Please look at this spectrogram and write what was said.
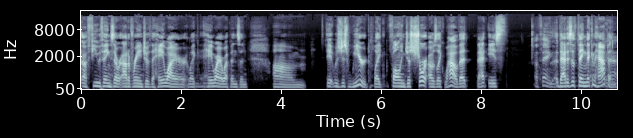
a few things that were out of range of the haywire like Mhm. haywire weapons and um it was just weird like falling just short i was like wow that that is A thing. that is a thing that can happen Yeah.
